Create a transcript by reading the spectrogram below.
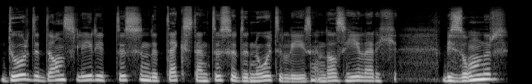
door de dans leer je tussen de tekst en tussen de noten lezen. En dat is heel erg bijzonder.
